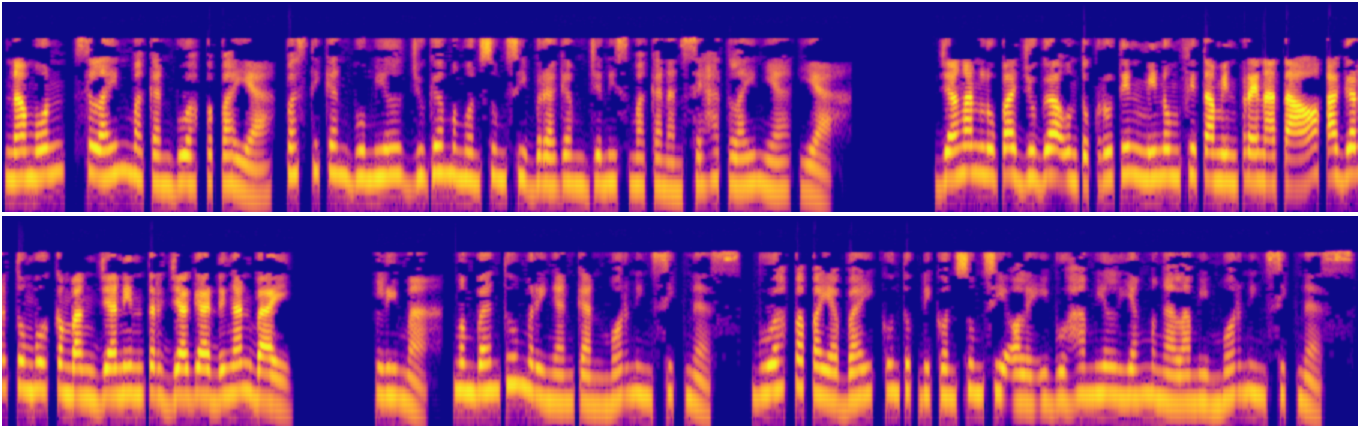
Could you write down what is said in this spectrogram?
Namun, selain makan buah pepaya, pastikan bumil juga mengonsumsi beragam jenis makanan sehat lainnya, ya. Jangan lupa juga untuk rutin minum vitamin prenatal, agar tumbuh kembang janin terjaga dengan baik. 5. Membantu meringankan morning sickness. Buah papaya baik untuk dikonsumsi oleh ibu hamil yang mengalami morning sickness.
